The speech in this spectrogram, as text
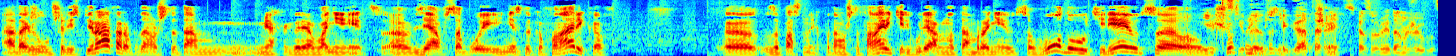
а также лучше респиратор, потому что там, мягко говоря, воняет. Э, взяв с собой несколько фонариков э, запасных, потому что фонарики регулярно там роняются в воду, теряются. Их еще съедают аллигаторы, которые там живут.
